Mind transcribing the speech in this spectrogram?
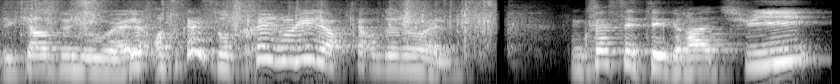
des cartes de Noël. En tout cas ils sont très jolies leurs cartes de Noël. Donc ça c'était gratuit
